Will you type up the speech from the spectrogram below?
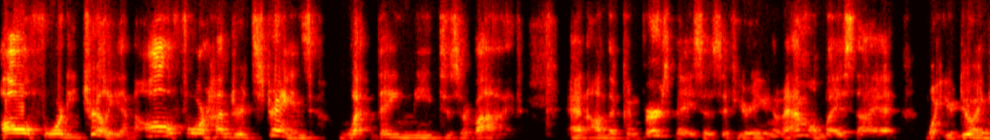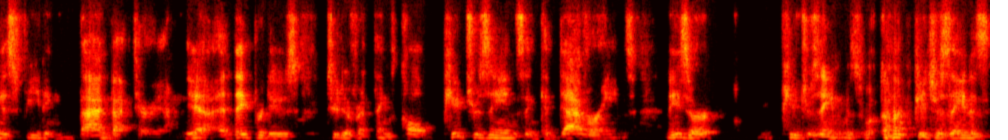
all 40 trillion, all 400 strains what they need to survive? And on the converse basis, if you're eating an animal based diet, what you're doing is feeding bad bacteria. Yeah, and they produce two different things called putrescines and cadaverines. These are putrescine was putrescine is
